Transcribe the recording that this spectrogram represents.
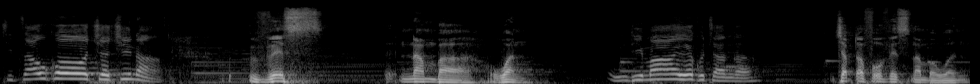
chitsauko chechina verse number 1. ndima yekutanga Chapter 4, verse number 1.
